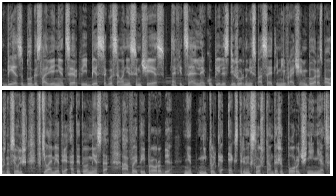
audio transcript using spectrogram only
без благословения церкви и без согласования с МЧС. Официальная купель с дежурными спасателями и врачами была расположена всего лишь в километре от этого места. А в этой проруби нет не только экстренных служб, там даже поручней нет.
